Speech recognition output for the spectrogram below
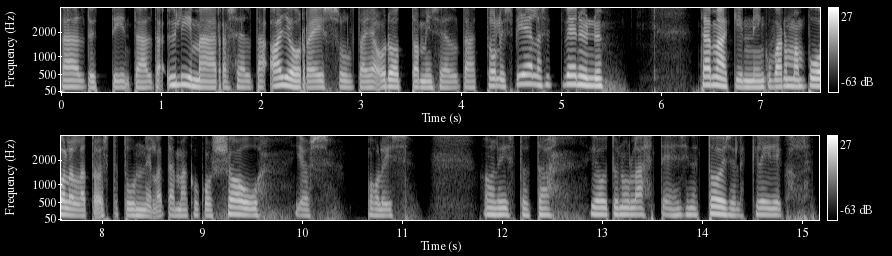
vältyttiin tältä ylimääräiseltä ajoreissulta ja odottamiselta, että olisi vielä sitten venynyt tämäkin niin kuin varmaan puolella toista tunnilla tämä koko show, jos olisi olis tota, joutunut lähteä sinne toiselle klinikalle.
